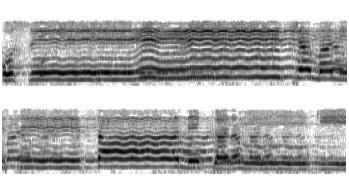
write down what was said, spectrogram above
اس تان کرم کی۔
